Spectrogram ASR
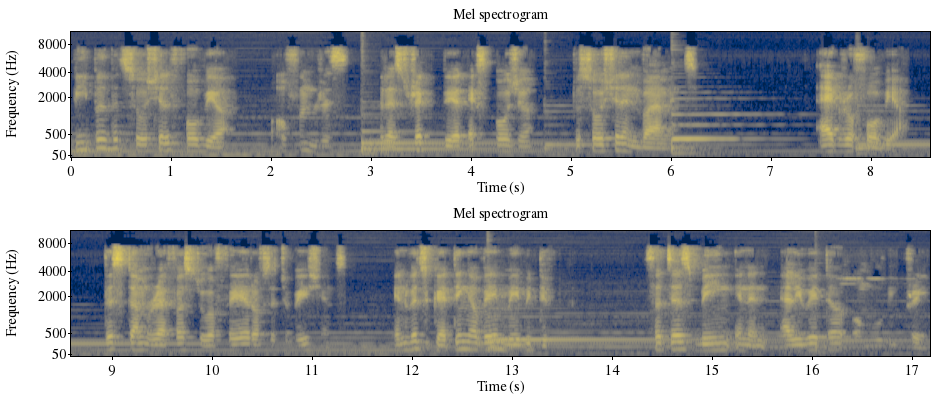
People with social phobia often res- restrict their exposure to social environments. Agoraphobia this term refers to a fear of situations in which getting away may be difficult, such as being in an elevator or moving train.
